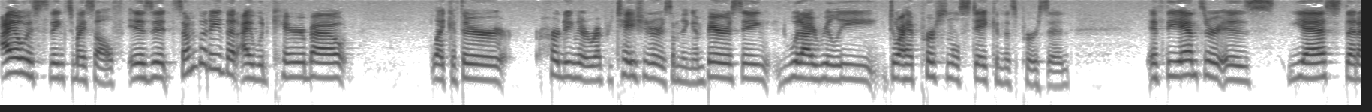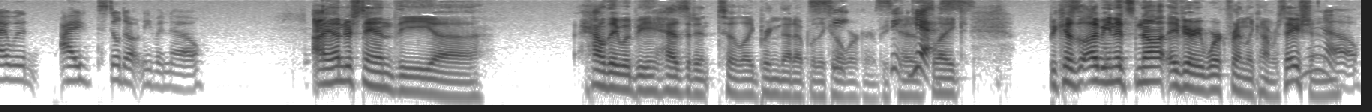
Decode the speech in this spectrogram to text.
I always think to myself, is it somebody that I would care about like if they're hurting their reputation or something embarrassing, would I really do I have personal stake in this person? If the answer is yes, that I would I still don't even know. I understand the uh how they would be hesitant to like bring that up with a See- coworker see, because yes. like because I mean it's not a very work friendly conversation. No.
